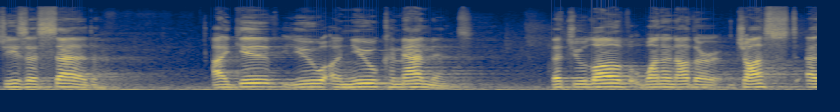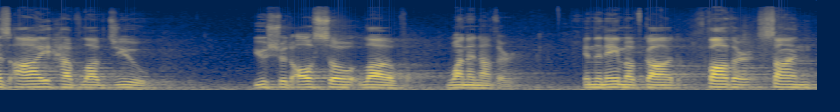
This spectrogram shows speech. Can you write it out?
Jesus said, I give you a new commandment that you love one another just as I have loved you. You should also love one another. In the name of God, Father, Son,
